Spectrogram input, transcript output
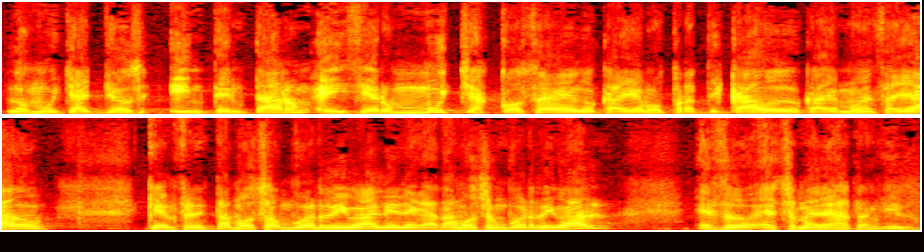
los muchachos intentaron e hicieron muchas cosas de lo que habíamos practicado, de lo que habíamos ensayado, que enfrentamos a un buen rival y le ganamos a un buen rival, eso, eso me deja tranquilo.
